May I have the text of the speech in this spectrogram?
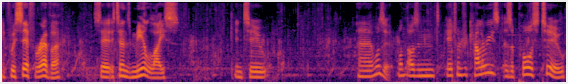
if we say forever, say it turns meal lice into... Uh, was it 1,800 calories? As opposed to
